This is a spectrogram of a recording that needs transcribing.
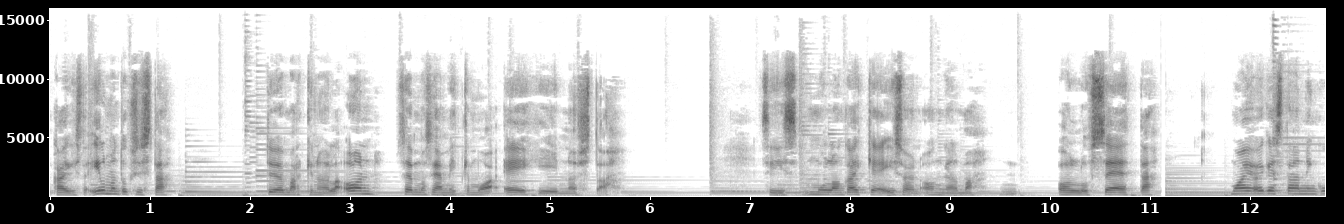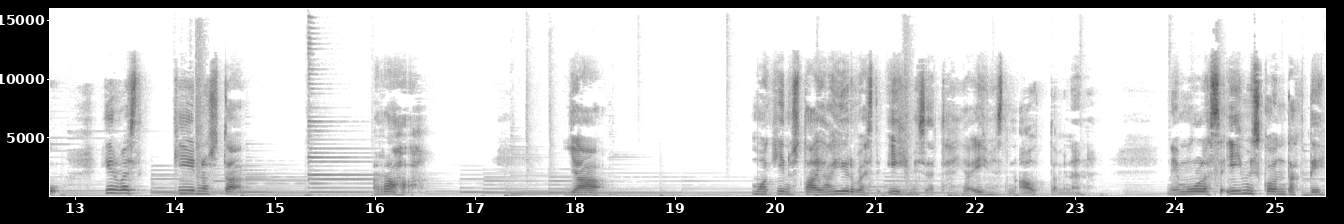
kaikista ilmoituksista työmarkkinoilla on semmoisia, mitkä mua ei kiinnosta. Siis mulla on kaikkein isoin ongelma ollut se, että mua ei oikeastaan niinku hirveästi kiinnosta raha. Ja mua kiinnostaa ihan hirveästi ihmiset ja ihmisten auttaminen. Niin mulle se ihmiskontakti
